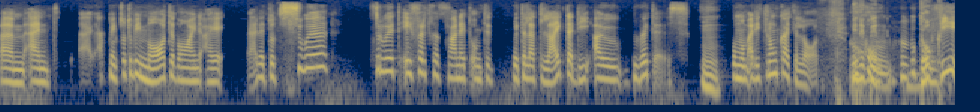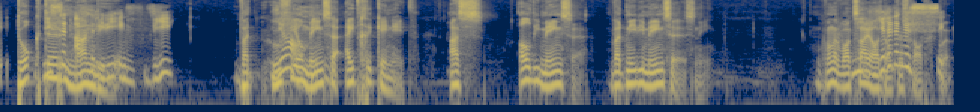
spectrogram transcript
Um and ek ek meen tot op die mate waar hy hulle tot so groot effort gegaan het om te met te laat lyk dat die ou dood is Mm. om hom uit die tronk uit te laat. En ek Hoekom? meen, Hoekom? dok- Wie wie Dokter sit agter Nandi hierdie en wie wat hoeveel Ja. mense uitgeken het as al die mense wat nie die mense is nie. Ek wonder wat sy haar is doktersgraad siek. gekoop.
